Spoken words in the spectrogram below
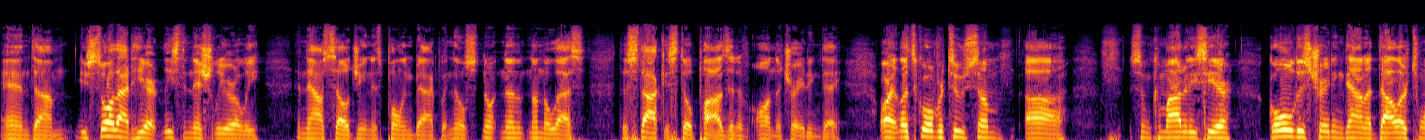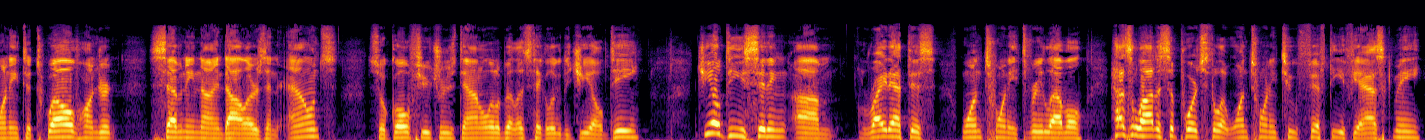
and um, you saw that here at least initially early, and now Celgene is pulling back, but nonetheless the stock is still positive on the trading day. All right, let's go over to some uh, some commodities here. Gold is trading down a dollar twenty to twelve hundred seventy nine dollars an ounce. So gold futures down a little bit. Let's take a look at the GLD. GLD is sitting um, right at this 123 level. Has a lot of support still at 122.50 if you ask me.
